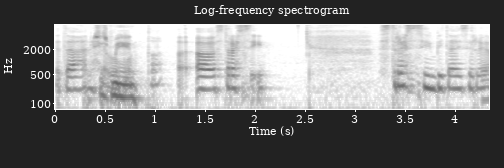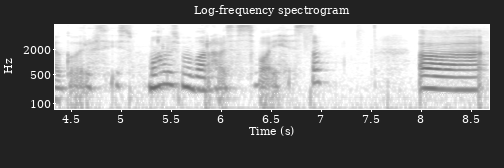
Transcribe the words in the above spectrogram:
Ja tähän Siis mihin? helpottaa- Ä, ä, stressiin. Stressiin pitäisi reagoida siis mahdollisimman varhaisessa vaiheessa. Ää,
